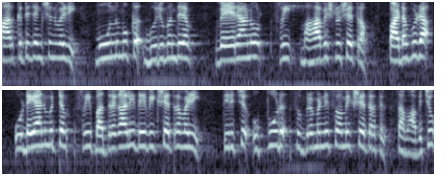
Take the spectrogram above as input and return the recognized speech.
മാർക്കറ്റ് ജംഗ്ഷൻ വഴി മൂന്നുമുക്ക് ഗുരുമന്ദിരം വേരാണൂർ ശ്രീ മഹാവിഷ്ണു ക്ഷേത്രം പടപുഴ ഉടയാൻമുറ്റം ശ്രീ ഭദ്രകാളി ദേവി ക്ഷേത്രം വഴി തിരിച്ച് ഉപ്പൂട് സുബ്രഹ്മണ്യസ്വാമി ക്ഷേത്രത്തിൽ സമാപിച്ചു.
